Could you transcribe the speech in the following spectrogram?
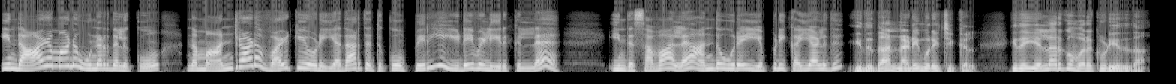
இந்த ஆழமான உணர்தலுக்கும் நம்ம அன்றாட வாழ்க்கையோட யதார்த்தத்துக்கும் பெரிய இடைவெளி இருக்குல்ல? இந்த சவால அந்த உரை எப்படி கையாளுது? இதுதான் நடைமுறை சிக்கல். இதை எல்லாருக்கும் வரக்கூடியதுதான்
